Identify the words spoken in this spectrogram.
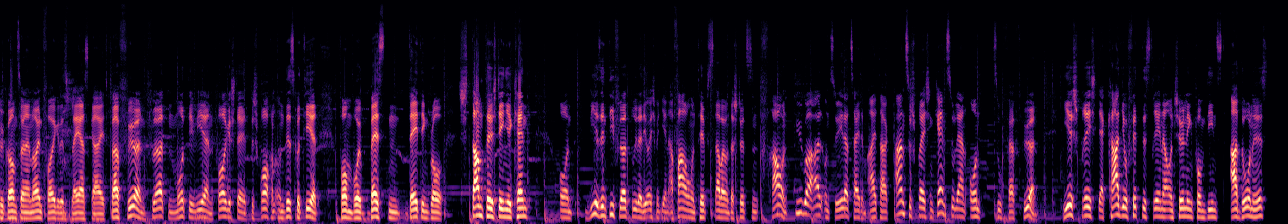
willkommen zu einer neuen Folge des Players Guide. Verführen, flirten, motivieren, vorgestellt, besprochen und diskutiert vom wohl besten Dating Bro Stammtisch, den ihr kennt. Und wir sind die Flirtbrüder, die euch mit ihren Erfahrungen und Tipps dabei unterstützen, Frauen überall und zu jeder Zeit im Alltag anzusprechen, kennenzulernen und zu verführen. Hier spricht der Cardio-Fitness-Trainer und Schönling vom Dienst Adonis.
